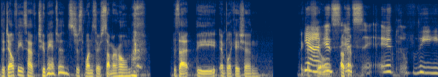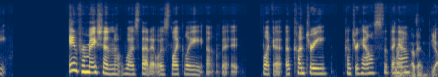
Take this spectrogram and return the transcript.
the Delphis have two mansions? Just one's their summer home. Is that the implication? Like yeah, still- it's okay. it's it the information was that it was likely um, it, like a, a country country house that they Right, have. Okay. Yeah.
